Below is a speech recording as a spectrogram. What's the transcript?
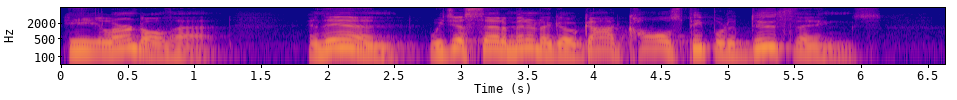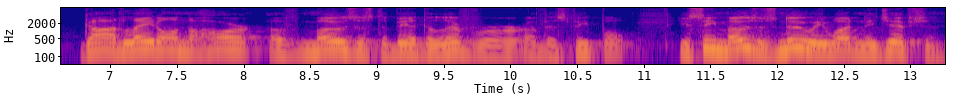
He learned all that. And then we just said a minute ago God calls people to do things. God laid on the heart of Moses to be a deliverer of his people. You see, Moses knew he wasn't Egyptian.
